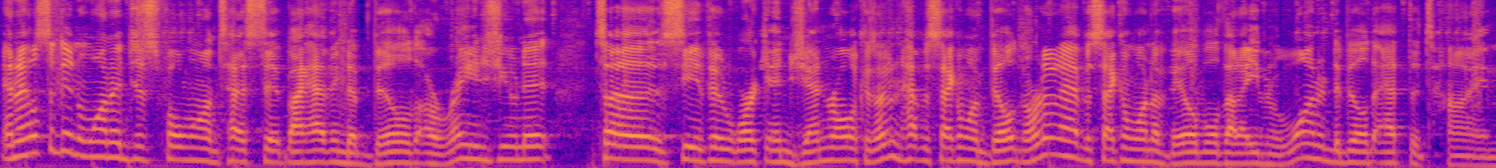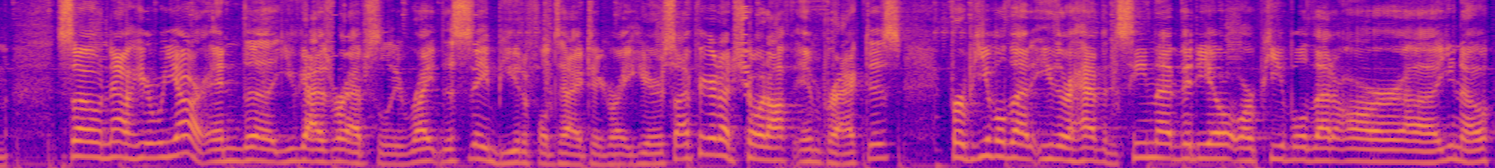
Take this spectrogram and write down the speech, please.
and I also didn't want to just full-on test it by having to build a range unit to see if it would work in general because I didn't have a second one built nor did I have a second one available that I even wanted to build at the time. So now here we are and uh, you guys were absolutely right. This is a beautiful tactic right here. So I figured I'd show it off in practice for people that either haven't seen that video or people that are, uh, you know,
